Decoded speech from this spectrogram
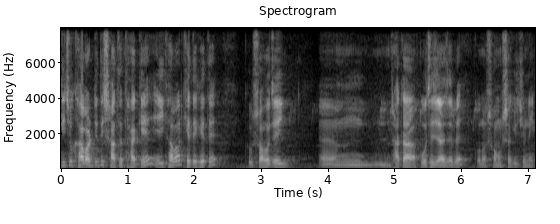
কিছু খাবার যদি সাথে থাকে, এই খাবার খেতে খেতে খুব সহজেই ঢাকা পৌঁছে যাওয়া যাবে কোনো সমস্যা কিছু নেই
